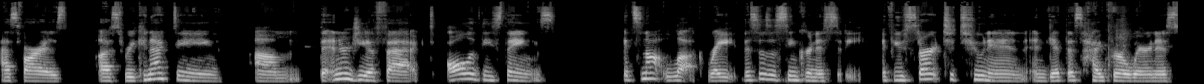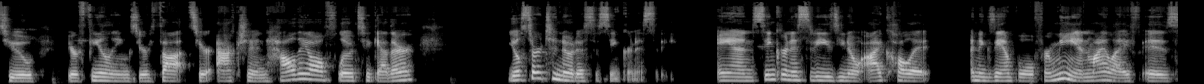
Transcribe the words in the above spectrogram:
as far as us reconnecting, um, the energy effect, all of these things, it's not luck, right? This is a synchronicity. If you start to tune in and get this hyper awareness to your feelings, your thoughts, your action, how they all flow together, you'll start to notice a synchronicity. And synchronicities, you know, I call it an example for me in my life is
